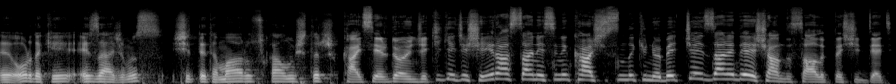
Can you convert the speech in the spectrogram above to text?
e, oradaki eczacımız şiddete maruz kalmıştır. Kayseri'de önceki gece şehir hastanesinin karşısındaki nöbetçi eczanede yaşandı sağlıkta şiddet.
